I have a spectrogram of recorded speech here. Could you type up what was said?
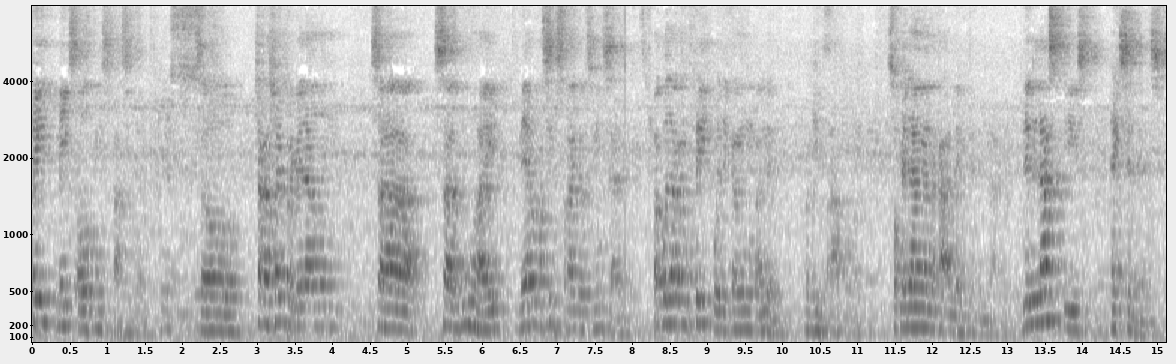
Faith makes all things possible. So, tsaka syempre, kailangan mong sa sa buhay, meron kasing struggles minsan. Pag wala kang faith, pwede kang ano eh, mag-give up. eh. So, kailangan naka-align ka din lagi. Then last is excellence.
